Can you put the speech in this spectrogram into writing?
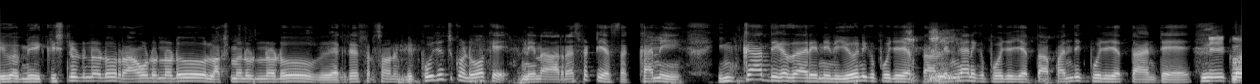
ఇగో మీ కృష్ణుడు ఉన్నాడు రాముడు ఉన్నాడు లక్ష్మణుడు ఉన్నాడు వెంకటేశ్వర స్వామి మీరు పూజించుకోండి ఓకే. నేను ఆ రెస్పెక్ట్ చేస్తా. కానీ ఇంకా దిగజారి నేను యోనికి పూజ చేస్తా లింగానికి పూజ చేస్తా పందికి పూజ చేస్తా అంటే ఇంకా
